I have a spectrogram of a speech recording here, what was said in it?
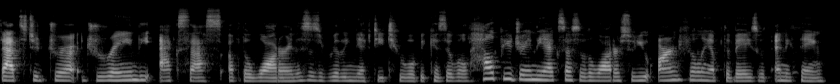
that's to dra drain the excess of the water. And this is a really nifty tool because it will help you drain the excess of the water so you aren't filling up the vase with anything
